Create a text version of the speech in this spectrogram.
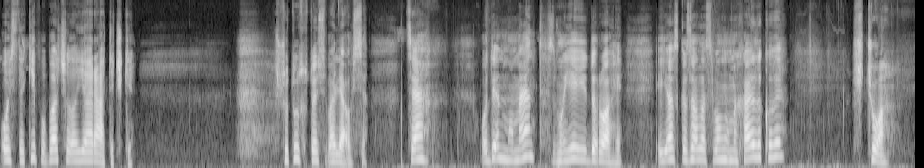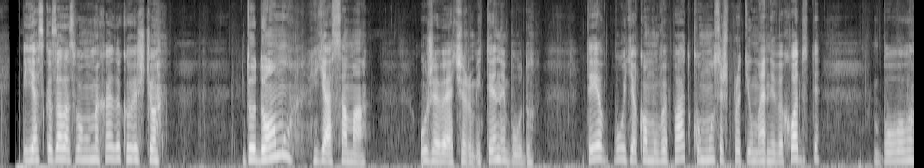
ось такі побачила я ратички, що тут хтось валявся. Це один момент з моєї дороги. І я сказала своєму Михайликові, що і я сказала своєму Михайликові, що додому я сама уже вечором іти не буду. Ти в будь-якому випадку мусиш проти мене виходити, бо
